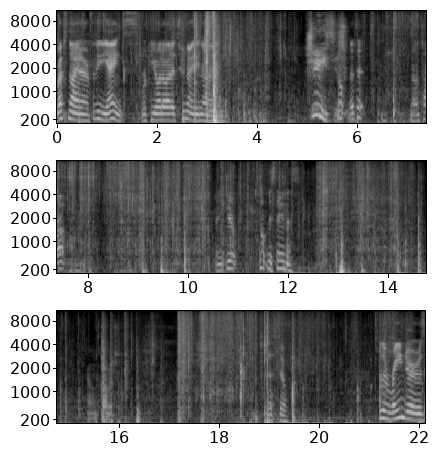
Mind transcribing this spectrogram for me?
Refsnyder for the Yanks. Rookie auto out of 299. Jesus. Nope, that's it. No top. Thank you. Nope, they stay in this. That one's garbage. This too. For the Rangers,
